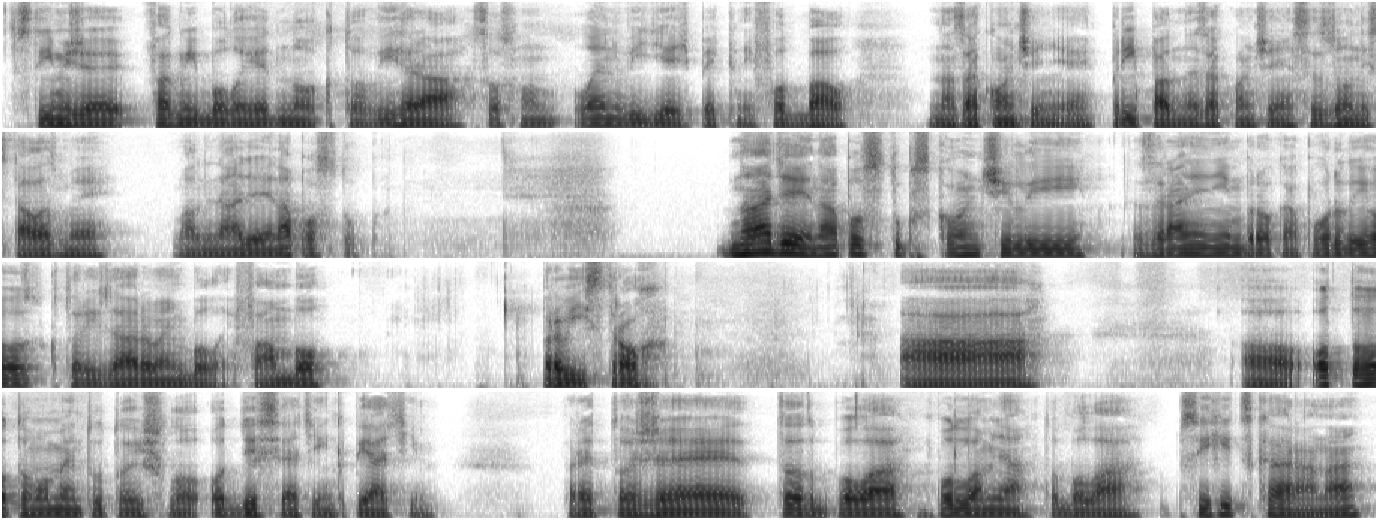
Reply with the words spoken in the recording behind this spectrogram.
S tým, že fakt mi bolo jedno, kto vyhrá, chcel som len vidieť pekný fotbal na zakončenie, prípadné zakončenie sezóny, stále sme mali nádeje na postup. Nádeje na postup skončili zranením Broka Purdyho, ktorý zároveň bol aj fumble, prvý z troch. A od tohoto momentu to išlo od 10 k 5. Pretože to bola, podľa mňa, to bola psychická rana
